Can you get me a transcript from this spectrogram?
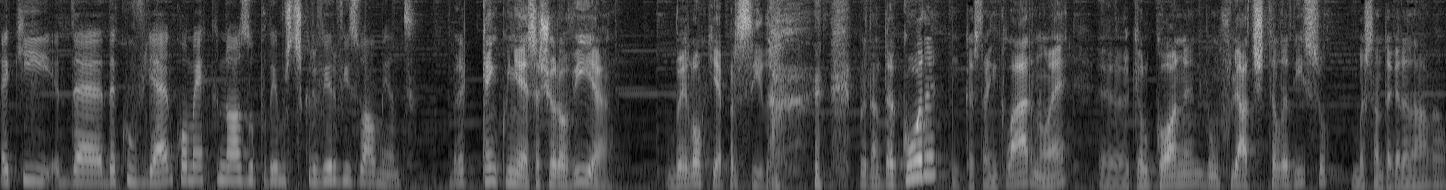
aqui da, da Covilhã, como é que nós o podemos descrever visualmente? Para quem conhece a chorovia, vê logo que é parecido. Portanto, a cor, um castanho claro, não é? Eh, aquele cone de um folhado estaladiço, bastante agradável.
